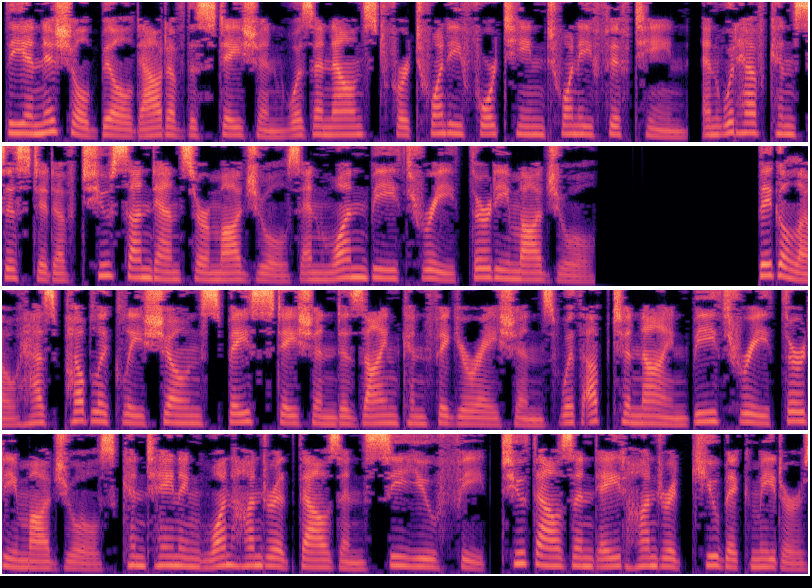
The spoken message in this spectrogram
The initial build-out of the station was announced for 2014–2015, and would have consisted of two Sundancer modules and one B-330 module. Bigelow has publicly shown space station design configurations with up to 9 B330 modules containing 100,000 cu feet 2,800 cubic meters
